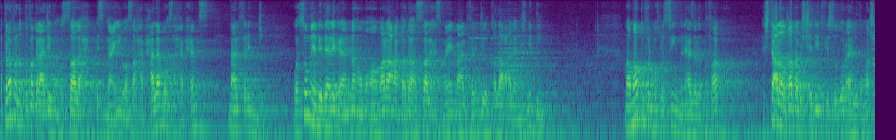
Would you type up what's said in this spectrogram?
أطراف الاتفاق العجيب هم الصالح إسماعيل وصاحب حلب وصاحب حمص مع الفرنج وسمي بذلك لأنه مؤامرة عقدها الصالح إسماعيل مع الفرنج للقضاء على نجم الدين ما موقف المخلصين من هذا الاتفاق؟ اشتعل الغضب الشديد في صدور أهل دمشق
